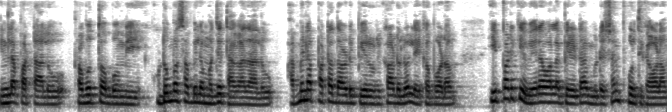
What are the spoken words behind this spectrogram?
ఇండ్ల పట్టాలు ప్రభుత్వ భూమి కుటుంబ సభ్యుల మధ్య తగాదాలు అమ్మిన పట్టదారుడి పేరు రికార్డులో లేకపోవడం ఇప్పటికీ వేరే వాళ్ళ పేరిట మ్యూటేషన్ పూర్తి కావడం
